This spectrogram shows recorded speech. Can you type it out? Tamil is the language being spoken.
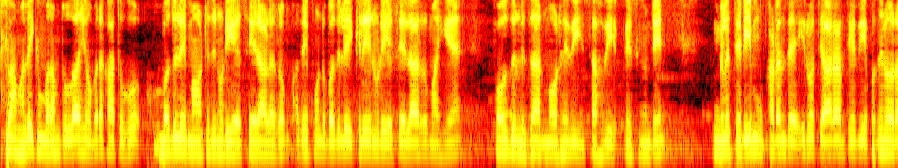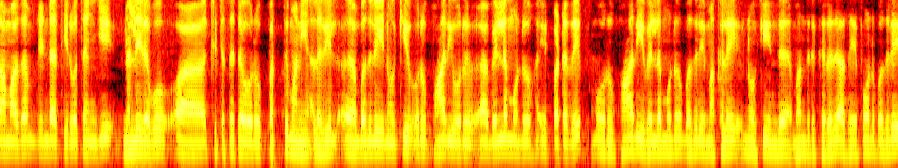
அஸ்லாம் வலைக்கம் வரமத்துல்லாஹி வபரகாத்துஹு. பதுளை மாவட்டத்தினுடைய செயலாளரும் அதே போன்று பதுளை கிளையினுடைய செயலாளருமாகிய ஃபௌசுல் நிசார் மௌலவி சஹவி பேசுகின்றேன். உங்களுக்கு தெரியும் கடந்த இருபத்தி ஆறாம் தேதி பதினோராம் மாதம் ரெண்டாயிரத்தி இருபத்தஞ்சு நள்ளிரவு கிட்டத்தட்ட ஒரு பத்து மணி அளவில் பதிலை நோக்கி ஒரு பாரி ஒரு வெள்ளம் ஒன்று ஏற்பட்டது. ஒரு பாரி வெள்ளம் ஒன்று மக்களை நோக்கி இந்த வந்திருக்கிறது. அதே போன்று பதிலை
